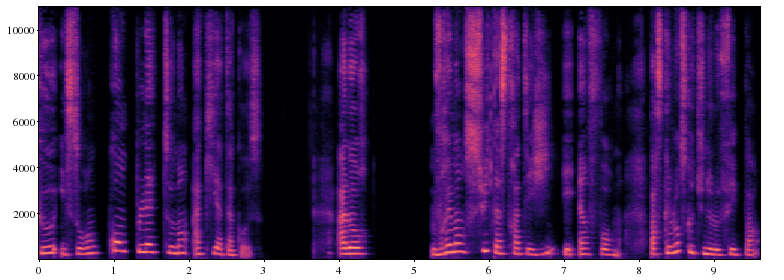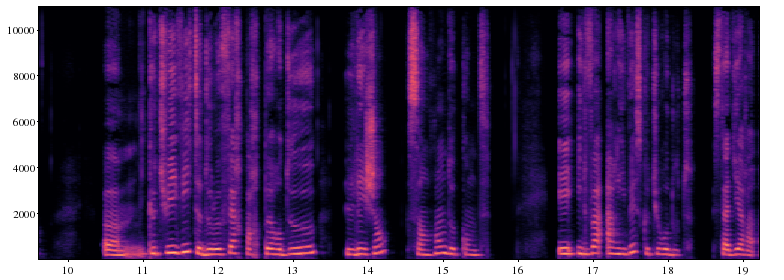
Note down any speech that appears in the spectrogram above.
qu'ils seront complètement acquis à ta cause. Alors, vraiment, suis ta stratégie et informe. Parce que lorsque tu ne le fais pas, euh, que tu évites de le faire par peur d'eux, les gens s'en rendent compte. Et il va arriver ce que tu redoutes, c'est-à-dire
